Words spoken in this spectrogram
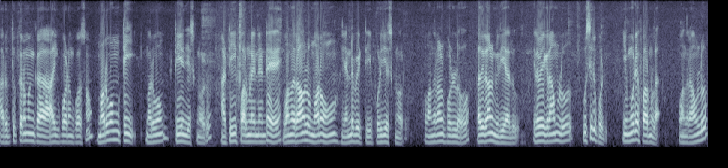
ఆ ఋతుక్రమం ఇంకా ఆగిపోవడం కోసం మరువం టీ మరువం టీ అని చేసుకునేవారు? ఆ టీ ఫార్ములా ఏంటంటే వంద గ్రాములు మరం ఎండబెట్టి పొడి చేసుకునేవారు. ఆ వంద గ్రాముల పొడిలో పది గ్రాములు మిరియాలు ఇరవై గ్రాములు ఉసిరి పొడి. ఈ మూడే ఫార్ములా. వంద గ్రాములు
